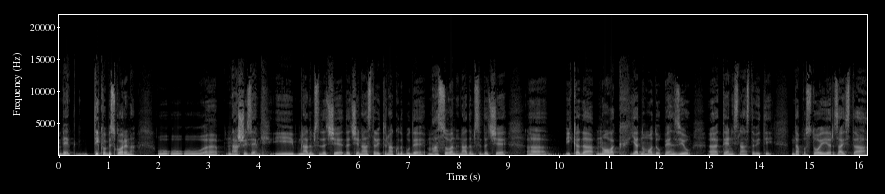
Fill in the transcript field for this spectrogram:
be, tikva bez korena u, u, u uh, našoj zemlji i nadam se da će, da će nastaviti onako da bude masovan, nadam se da će uh, i kada Novak jednom ode u penziju, uh, tenis nastaviti da postoji jer zaista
